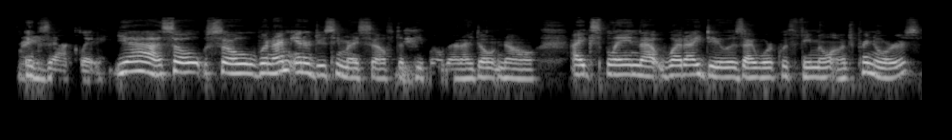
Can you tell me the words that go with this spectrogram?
Right? Exactly. Yeah. So, so when I'm introducing myself to people that I don't know, I explain that what I do is I work with female entrepreneurs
